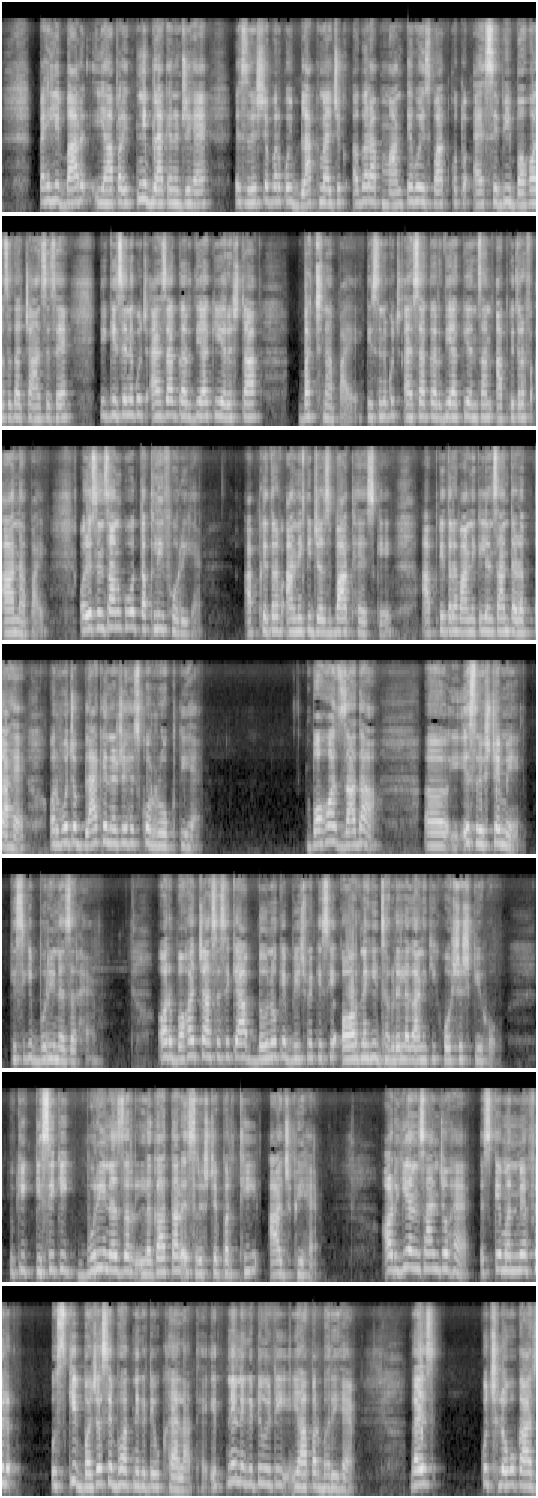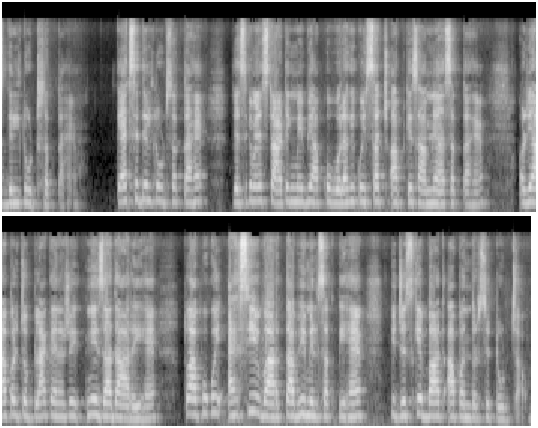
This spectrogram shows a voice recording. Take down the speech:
पहली बार यहाँ पर इतनी ब्लैक एनर्जी है। इस रिश्ते पर कोई ब्लैक मैजिक अगर आप मानते हो इस बात को तो ऐसे भी बहुत ज़्यादा चांसेस है कि किसी ने कुछ ऐसा कर दिया कि ये रिश्ता बच ना पाए। किसी ने कुछ ऐसा कर दिया कि इंसान आपकी तरफ़ आ ना पाए। और इस इंसान को वो तकलीफ़ हो रही है। आपकी तरफ़ आने की जज्बात है इसके। आपकी तरफ़ आने के लिए इंसान तड़पता है और वो जो ब्लैक एनर्जी है इसको रोकती है। बहुत ज़्यादा इस रिश्ते में किसी की बुरी नज़र है। और बहुत चांसेस है कि आप दोनों के बीच में किसी और ने ही झगड़े लगाने की कोशिश की हो, क्योंकि किसी की बुरी नज़र लगातार इस रिश्ते पर थी, आज भी है। और ये इंसान जो है, इसके मन में फिर उसकी वजह से बहुत नेगेटिव ख्याल आते हैं। इतने नेगेटिविटी यहाँ पर भरी है। गाइज़ कुछ लोगों का आज दिल टूट सकता है। कैसे दिल टूट सकता है? जैसे कि मैंने स्टार्टिंग में भी आपको बोला कि कोई सच आपके सामने आ सकता है और यहाँ पर जो ब्लैक एनर्जी इतनी ज़्यादा आ रही है तो आपको कोई ऐसी वार्ता भी मिल सकती है कि जिसके बाद आप अंदर से टूट जाओ।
